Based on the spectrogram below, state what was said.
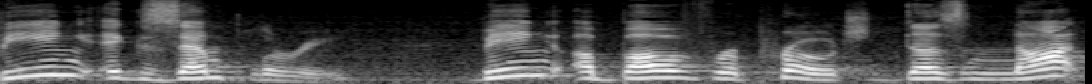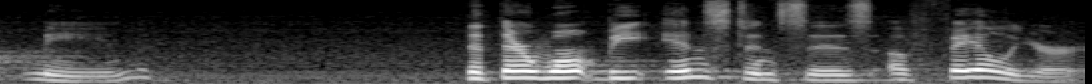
being exemplary, being above reproach, does not mean that there won't be instances of failure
